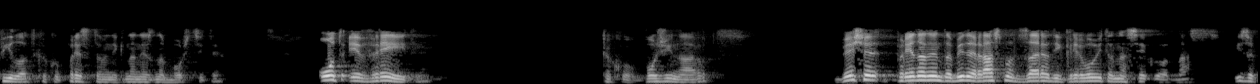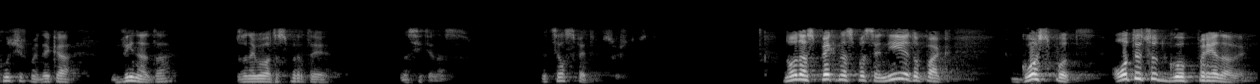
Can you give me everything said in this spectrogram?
Пилат како представник на незнабожците, од евреите како Божи народ, беше предаден да биде расмат заради гревовите на секој од нас. И заклучивме дека вината за неговата смрт е на сите нас. На цел свет, сушност. Но од аспект на спасението пак, Господ, Отецот го предаде.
